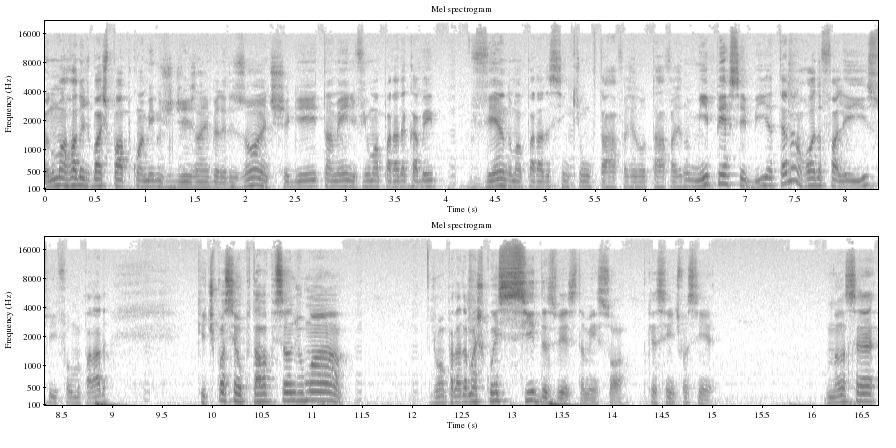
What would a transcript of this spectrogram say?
eu numa roda de bate-papo com amigos DJs lá em Belo Horizonte, cheguei também, vi uma parada, acabei vendo uma parada assim que um tava fazendo, outro tava fazendo, me percebi, até na roda falei isso, e foi uma parada que, tipo assim, eu tava precisando de uma de uma parada mais conhecida às vezes também só. Porque assim, tipo assim, lance é,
